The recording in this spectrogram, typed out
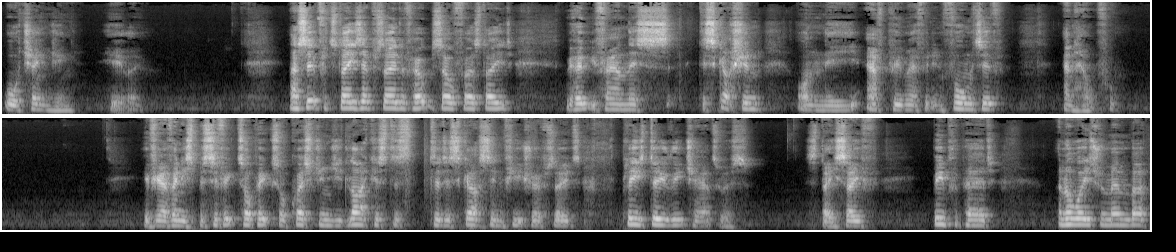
or changing hero. That's it for today's episode of Help Yourself First Aid. We hope you found this discussion on the AVPU method informative and helpful. If you have any specific topics or questions you'd like us to, to discuss in future episodes, please do reach out to us. Stay safe, be prepared, and always remember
